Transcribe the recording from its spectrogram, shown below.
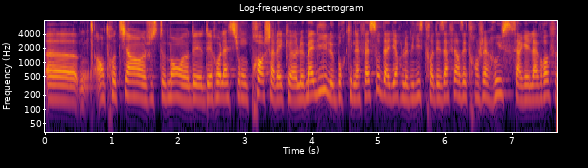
entretient justement des, des, relations proches avec le Mali, le Burkina Faso. D'ailleurs, le ministre des Affaires étrangères russe, Sergei Lavrov,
